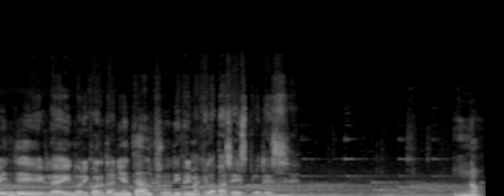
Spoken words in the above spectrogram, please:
Quindi lei non ricorda nient'altro di prima che la base esplodesse? No.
